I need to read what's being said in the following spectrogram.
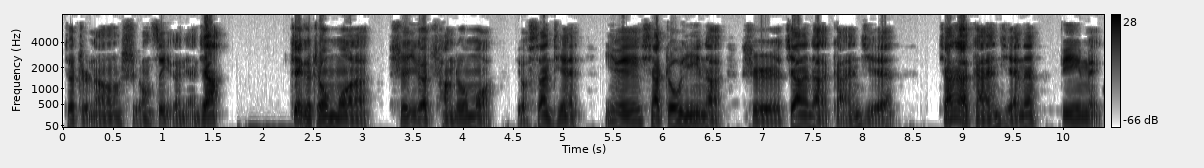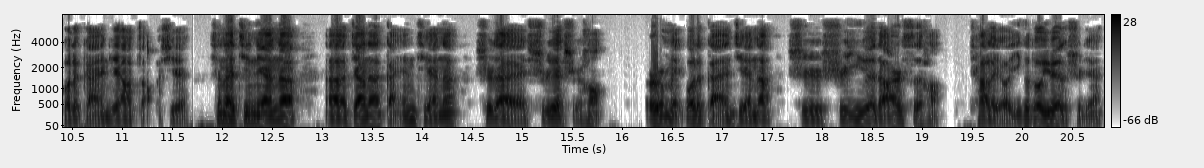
就只能使用自己的年假。这个周末呢是一个长周末。有三天，因为下周一呢是加拿大的感恩节。加拿大感恩节呢比美国的感恩节要早些。现在今年呢，呃，加拿大感恩节呢是在十月十号，而美国的感恩节呢是十一月的二十四号，差了有一个多月的时间。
